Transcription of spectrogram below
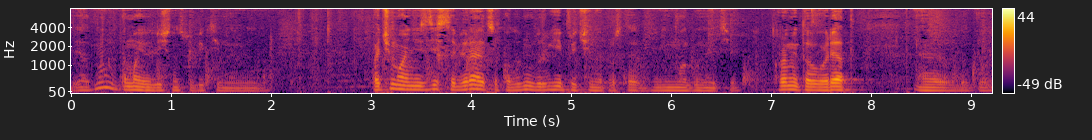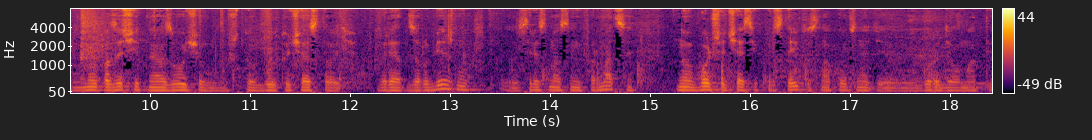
Я, ну, это мое лично субъективное мнение. Почему они здесь собираются, по ну, другие причины просто не могу найти. Кроме того, ряд, э, мой подзащитный озвучил, что будет участвовать ряд зарубежных э, средств массовой информации, но большая часть их представительств находится на, в городе Алматы.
